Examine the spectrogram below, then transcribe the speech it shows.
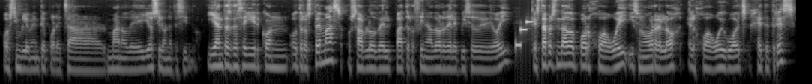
o simplemente por echar mano de ellos si lo necesito. Y antes de seguir con otros temas, os hablo del patrocinador del episodio de hoy, que está presentado por Huawei y su nuevo reloj, el Huawei Watch GT3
